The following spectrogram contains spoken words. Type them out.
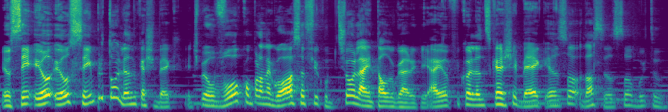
Eu, se, eu, eu sempre tô olhando cashback. Eu, tipo, eu vou comprar um negócio, eu fico, deixa eu olhar em tal lugar aqui. Aí eu fico olhando os cashback. Eu sou, nossa, eu sou muito.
